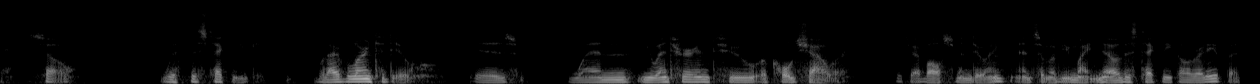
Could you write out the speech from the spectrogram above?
Okay, so with this technique, what I've learned to do is when you enter into a cold shower, which I've also been doing, and some of you might know this technique already, but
